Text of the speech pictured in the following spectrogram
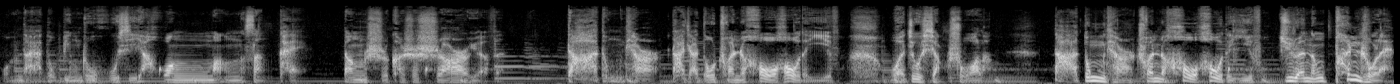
我们大家都屏住呼吸呀，慌忙散开。当时可是十二月份，大冬天大家都穿着厚厚的衣服。我就想说了，大冬天穿着厚厚的衣服，居然能喷出来，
